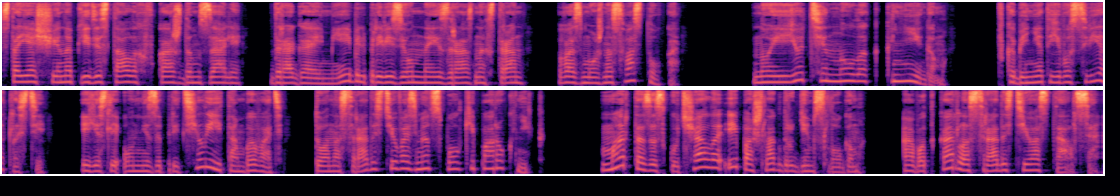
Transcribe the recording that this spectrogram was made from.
стоящие на пьедесталах в каждом зале, дорогая мебель, привезенная из разных стран, возможно, с Востока. Но ее тянуло к книгам, в кабинет его светлости, и если он не запретил ей там бывать, то она с радостью возьмет с полки пару книг. Марта заскучала и пошла к другим слугам. А вот Карлос с радостью остался.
